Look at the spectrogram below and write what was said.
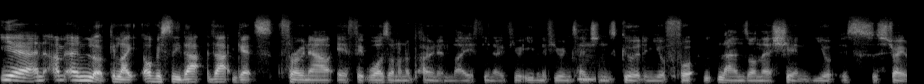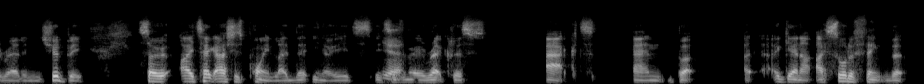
Yeah, and um, and look, like obviously that that gets thrown out if it was on an opponent. Like if you know, if you're even if your intention's good and your foot lands on their shin, you're it's a straight red and it should be. So I take Ash's point, like that. You know, it's it's Yeah. a very reckless act, and but uh, again, I, I sort of think that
